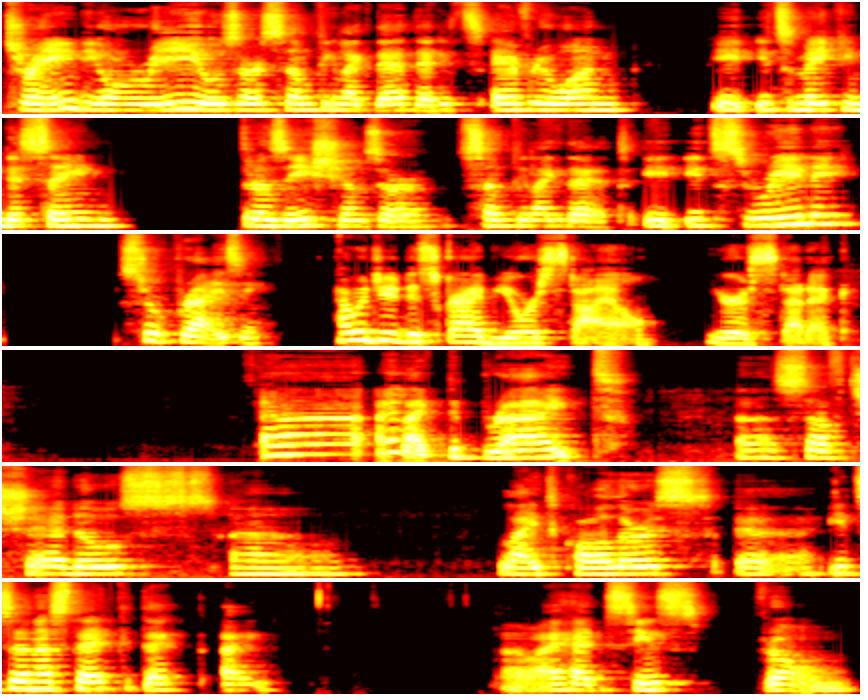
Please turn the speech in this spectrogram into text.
trendy on reels or something like that that it's everyone it's making the same transitions or something like that. it's really surprising. How would you describe your style, your aesthetic? Uh, I like the bright, uh, soft shadows, uh, light colors. Uh, it's an aesthetic that I uh, I had since from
